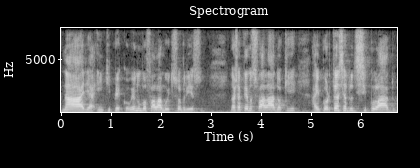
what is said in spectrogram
na área em que pecou. Eu não vou falar muito sobre isso. Nós já temos falado aqui a importância do discipulado,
